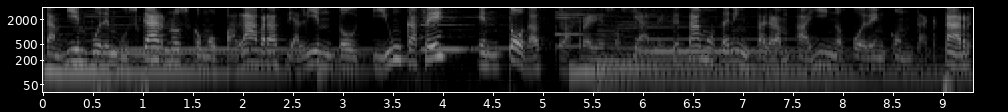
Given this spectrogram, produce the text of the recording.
También pueden buscarnos como palabras de aliento y un café en todas las redes sociales. Estamos en Instagram, allí nos pueden contactar,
